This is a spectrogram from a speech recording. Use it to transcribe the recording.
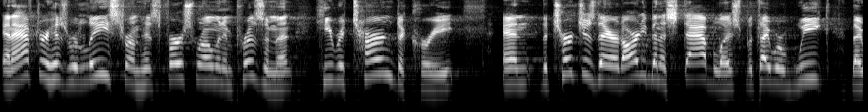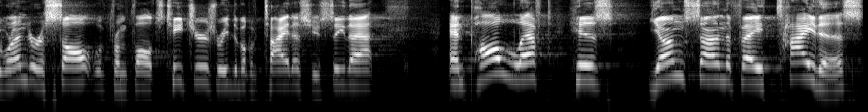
And after his release from his first Roman imprisonment, he returned to Crete and the churches there had already been established, but they were weak. They were under assault from false teachers. Read the book of Titus, you see that. And Paul left his young son in the faith, Titus,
